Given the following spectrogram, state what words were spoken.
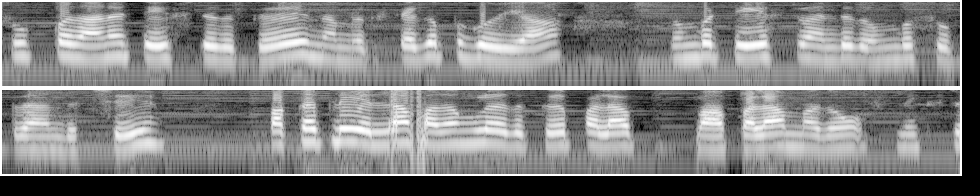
சூப்பரான டேஸ்ட் இருக்குது நம்மளுக்கு சிகப்பு கொய்யா ரொம்ப டேஸ்ட் வந்து ரொம்ப சூப்பராக இருந்துச்சு. பக்கத்துல எல்லா மரங்களும் இருக்குது பலா பலா மரம். நெக்ஸ்ட்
